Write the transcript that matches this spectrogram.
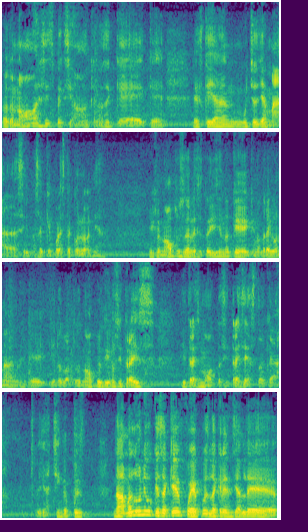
No, es inspección, que no sé qué, que es que ya han muchas llamadas y no sé qué por esta colonia. Y dije, no, pues o sea, les estoy diciendo que, que no traigo nada, no sé qué. Y los vatos, no, pues dinos si traes, si traes motas, si traes esto acá. Y ya, chinga, pues nada más lo único que saqué fue pues la credencial de,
